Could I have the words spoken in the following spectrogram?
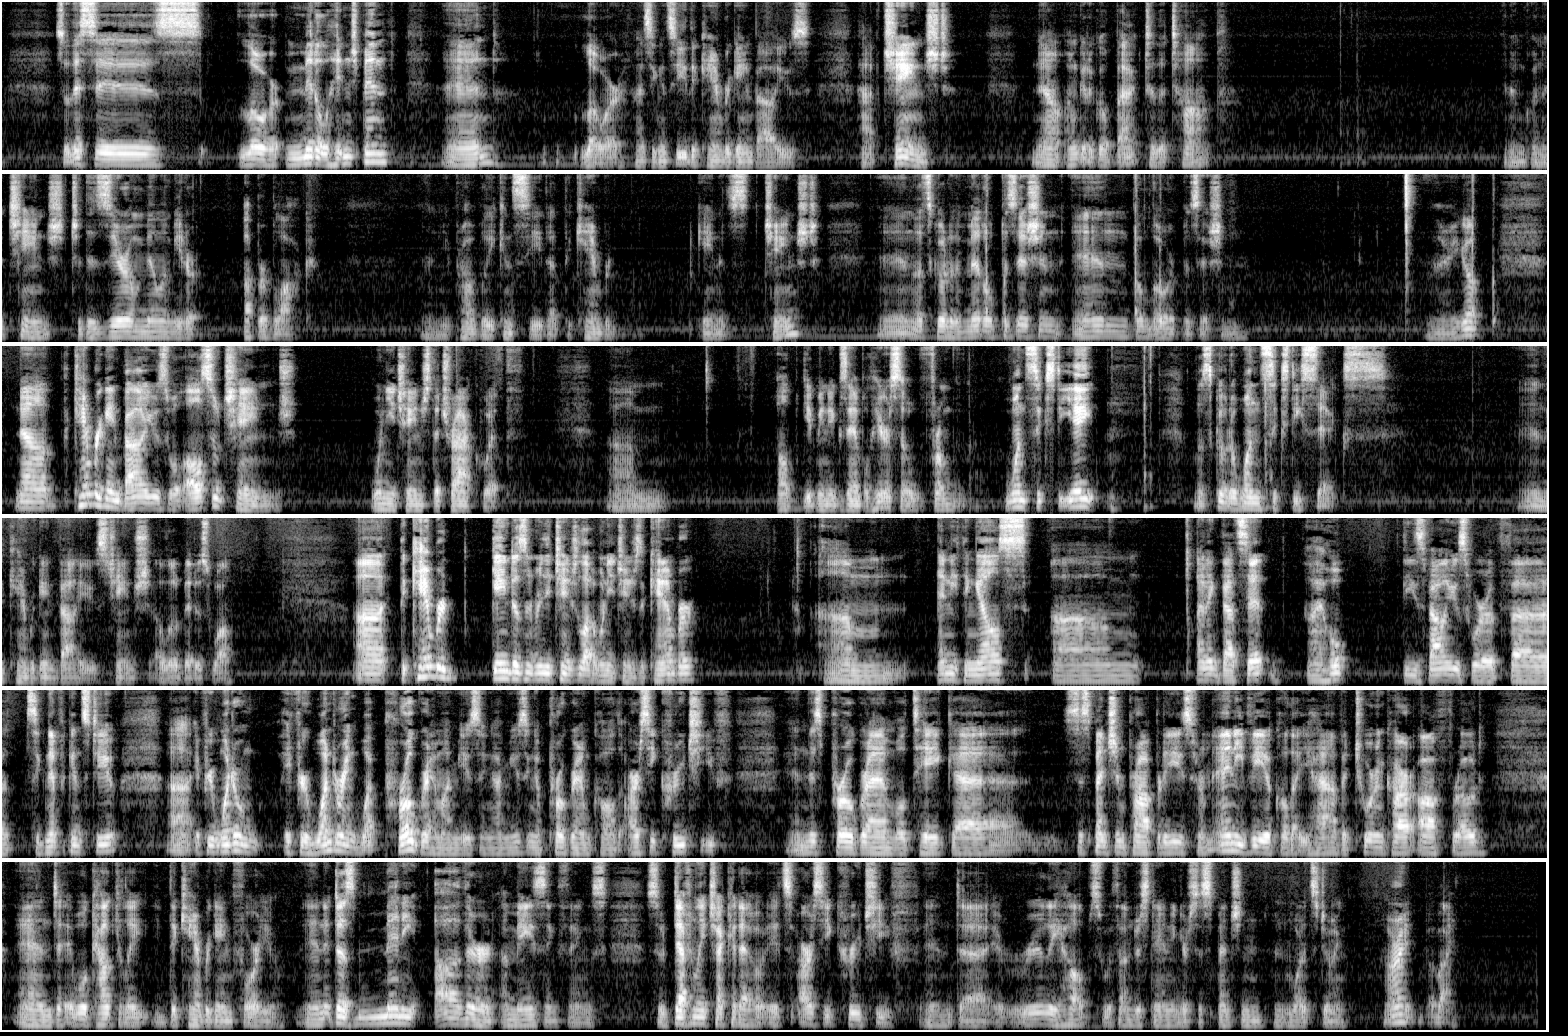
So this is lower middle hinge pin and lower. As you can see the camber gain values have changed. Now I'm going to go back to the top and I'm going to change to the zero millimeter upper block. And you probably can see that the camber gain has changed. And let's go to the middle position and the lower position. There you go. Now, the camber gain values will also change when you change the track width. Um, I'll give you an example here. So from 168, let's go to 166. And the camber gain values change a little bit as well. Uh, the camber gain doesn't really change a lot when you change the camber. Um, anything else? Um, I think that's it. I hope these values were of uh, significance to you. Uh, if you're wondering if you're wondering what program I'm using, I'm using a program called RC Crew Chief. And this program will take uh, suspension properties from any vehicle that you have, a touring car, off-road, and it will calculate the camber gain for you. And it does many other amazing things. So definitely check it out. It's RC Crew Chief, and uh, it really helps with understanding your suspension and what it's doing. All right, bye-bye.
